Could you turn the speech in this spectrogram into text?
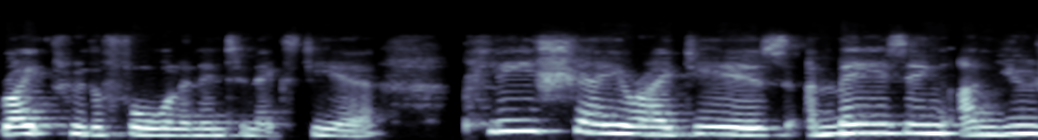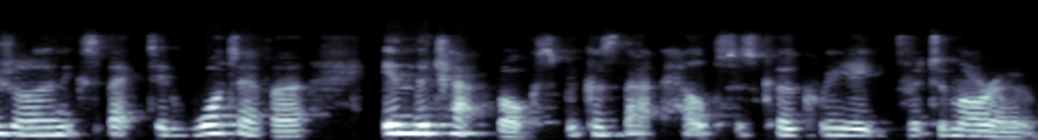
right through the fall and into next year, please share your ideas, amazing, unusual, unexpected, whatever, in the chat box, because that helps us co-create for tomorrow.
